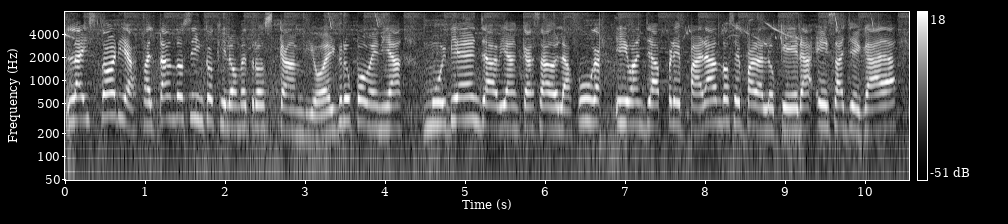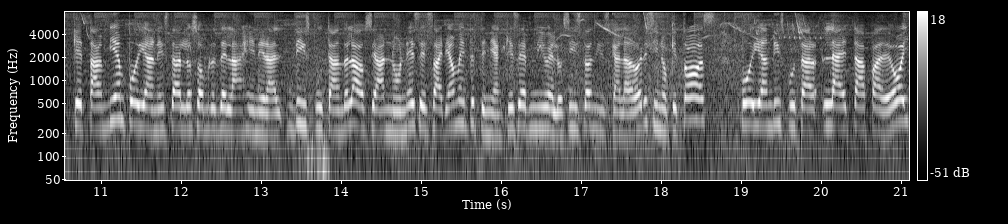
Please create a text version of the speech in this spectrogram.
La historia, faltando 5 kilómetros, cambió. El grupo venía muy bien, ya habían cazado la fuga, iban ya preparándose para lo que era esa llegada, que también podían estar los hombres de la general disputándola, o sea, no necesariamente tenían que ser ni velocistas ni escaladores, sino que todos podían disputar la etapa de hoy.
